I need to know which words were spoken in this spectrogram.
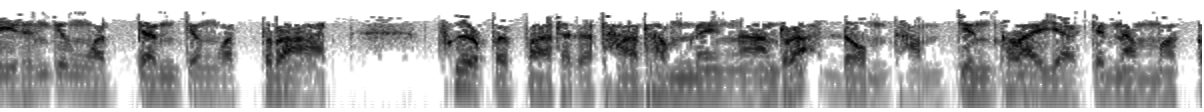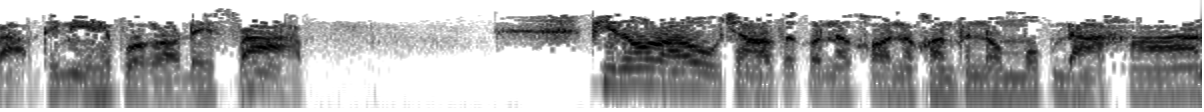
ๆถึงจังหวัดจันทร์จังหวัดตราด เพื่อไปปาฐกถาธรรมในงานระดมธรรมจึงใครอยากจะนำมากล่าวที่นี่ให้พวกเราได้ทราบ พี่น้องเราชาวสกลนครนครพนมมุกดาหาร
